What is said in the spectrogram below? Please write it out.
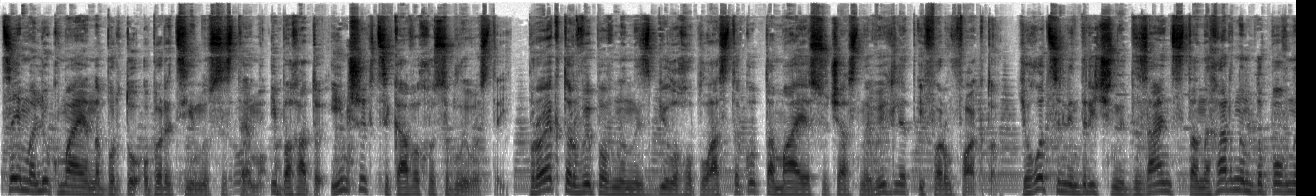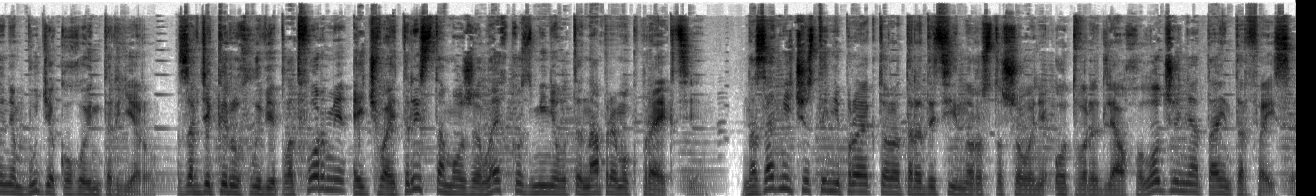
Цей малюк має на борту операційну систему і багато інших цікавих особливостей. Проектор виповнений з білого пластику та має сучасний вигляд і форм-фактор. Його циліндричний дизайн стане гарним доповненням будь-якого інтер'єру. Завдяки рухливій платформі HY300 може легко змінювати напрямок проекції. На задній частині проектора традиційно розташовані отвори для охолодження та інтерфейси:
